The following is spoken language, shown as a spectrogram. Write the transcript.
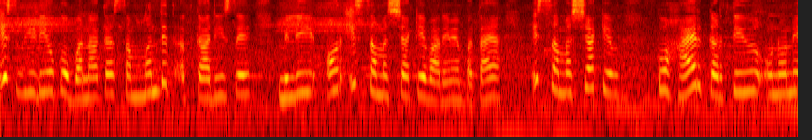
इस वीडियो को बनाकर संबंधित अधिकारी से मिली और इस समस्या के बारे में बताया। इस समस्या के को हायर करते हुए उन्होंने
